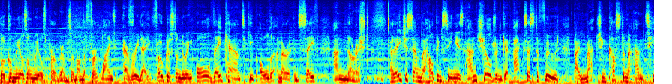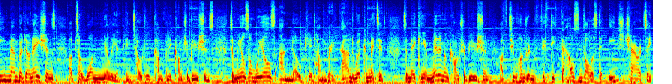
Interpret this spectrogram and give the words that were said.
Local Meals on Wheels programs are on the front lines every day, focused on doing all they can to keep older Americans safe and nourished. At HSN, we're helping seniors and children get access to food by matching customer and team member donations up to 1 million in total company contributions to Meals on Wheels and No Kid Hungry. And we're committed to making a minimum contribution of $250,000 to each charity.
